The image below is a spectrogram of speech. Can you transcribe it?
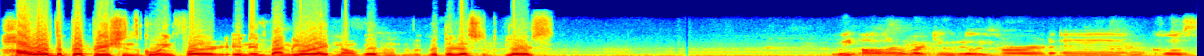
how are the preparations going for in, in Bangalore right now with with the rest of the players? We are working really hard, and Coach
